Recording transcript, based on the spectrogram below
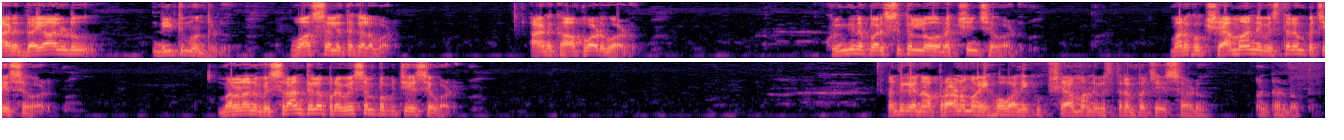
ఆయన దయాళుడు నీతిమంతుడు వాత్సల్యత గలవాడు. ఆయన కాపాడువాడు. కృంగిన పరిస్థితుల్లో రక్షించేవాడు. మనకు క్షేమాన్ని విస్తరింపచేసేవాడు. మనలను విశ్రాంతిలో ప్రవేశింప చేసేవాడు. అందుకే నా ప్రాణం ఐహోవా నీకు క్షేమాన్ని విస్తరింపచేశాడు అంటాడు భక్తుడు.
